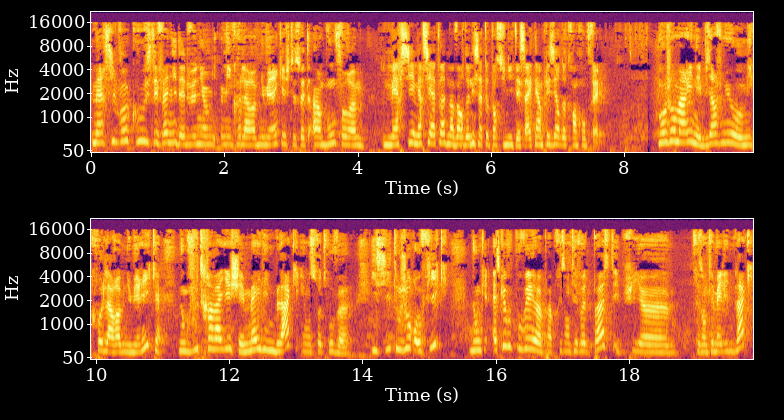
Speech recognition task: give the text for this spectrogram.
Merci beaucoup Stéphanie d'être venue au micro de la robe numérique et je te souhaite un bon forum. Merci et merci à toi de m'avoir donné cette opportunité. Ça a été un plaisir de te rencontrer. Bonjour Marine et bienvenue au micro de la robe numérique. Donc vous travaillez chez Mail in Black et on se retrouve euh, ici toujours au FIC. Donc est-ce que vous pouvez euh, présenter votre poste et puis euh, présenter Mail in Black?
